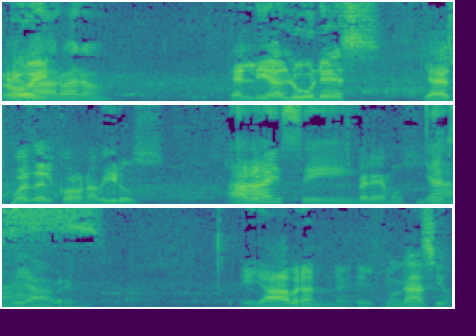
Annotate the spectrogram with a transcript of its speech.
Roy, bárbaro. el día lunes, ya después del coronavirus, abre. Ay, sí. Esperemos Ya. que ya abre. Que ya abran el gimnasio.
